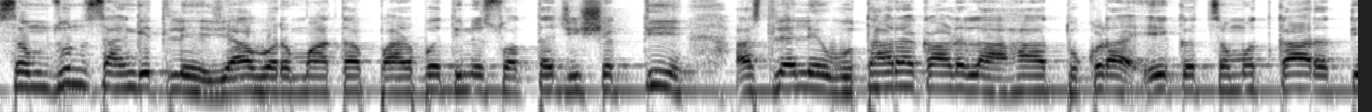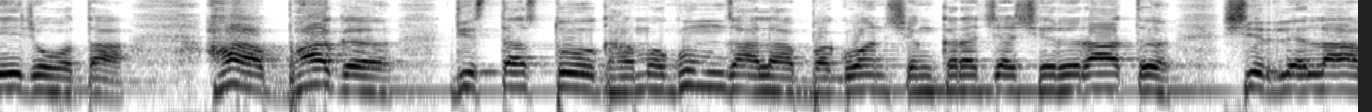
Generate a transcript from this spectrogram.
समजून सांगितले. यावर माता पार्वतीने स्वतःची शक्ती असलेले उतारा काढला. हा तुकडा एक चमत्कार तेज होता. हा भाग दिसताच तो घामघूम झाला. भगवान शंकराच्या शरीरात शिरलेला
